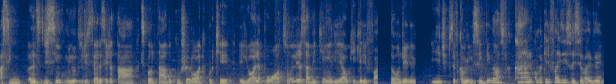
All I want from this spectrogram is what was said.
assim, antes de cinco minutos de série você já tá espantado com o Sherlock, porque ele olha pro Watson, ele já sabe quem ele é, o que que ele faz, onde ele e, tipo, você fica meio sem entender. Você fica, caralho, como é que ele faz isso? Aí você vai ver.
